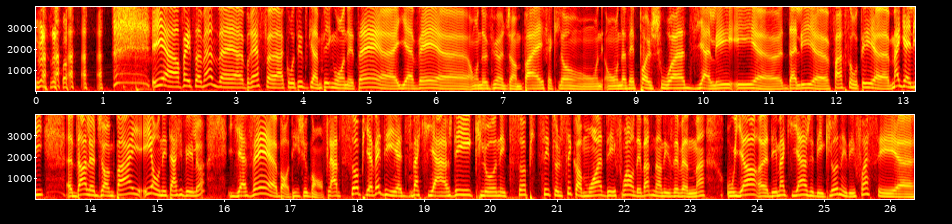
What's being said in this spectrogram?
Et euh, en fin de semaine, ben, euh, bref, euh, à côté du camping où on était, euh, il y avait, euh, on a vu un jump high, fait que là, on n'avait pas le choix d'y aller et d'aller faire sauter Magali dans le jump high. Et on est arrivé là. Il y avait, bon, des jeux gonflables, tout ça, puis il y avait des, du maquillage, des clowns et tout ça. Puis tu sais, tu le sais comme moi, des fois, on débarque dans des événements où il y a des maquillages et des clowns et des fois, c'est... euh,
